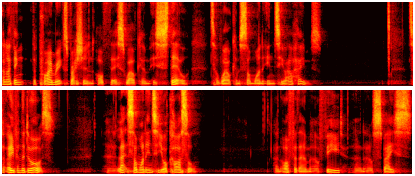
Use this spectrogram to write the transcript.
And I think the primary expression of this welcome is still to welcome someone into our homes, to open the doors, uh, let someone into your castle and offer them our feed and our space.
